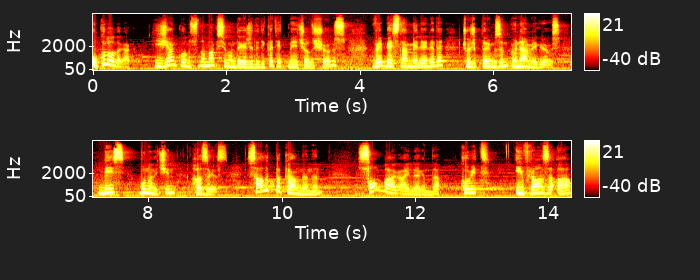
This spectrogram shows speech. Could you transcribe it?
Okul olarak hijyen konusunda maksimum derecede dikkat etmeye çalışıyoruz ve beslenmelerine de çocuklarımızın önem veriyoruz. Biz bunun için hazırız. Sağlık Bakanlığı'nın sonbahar aylarında COVID, influenza A,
